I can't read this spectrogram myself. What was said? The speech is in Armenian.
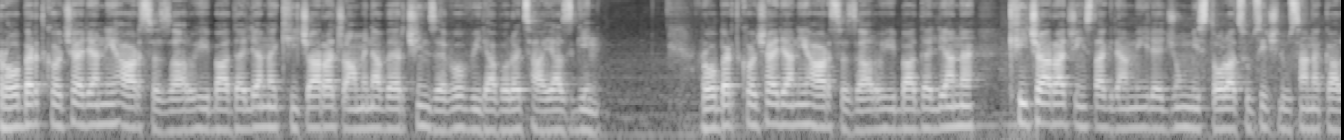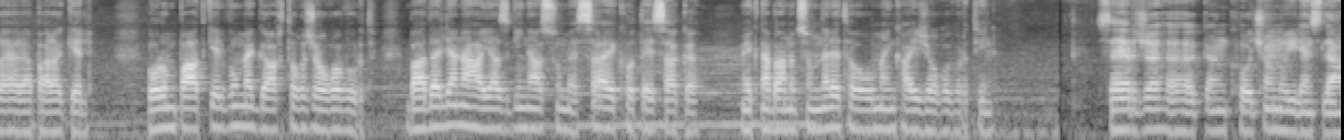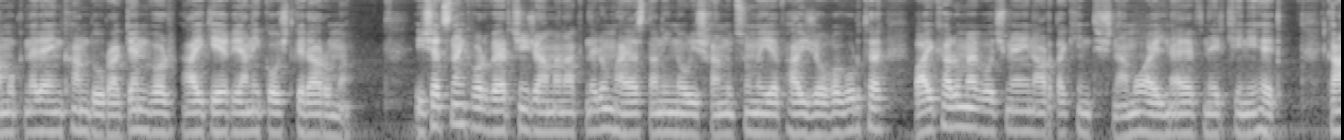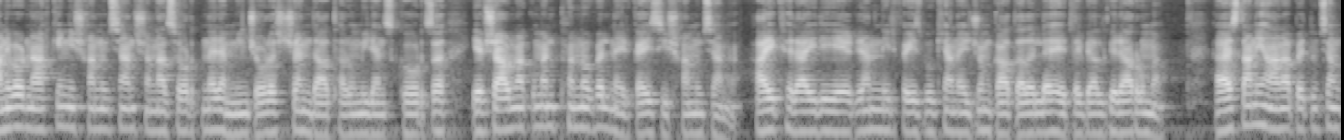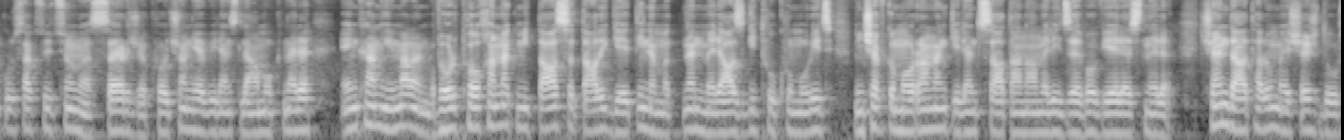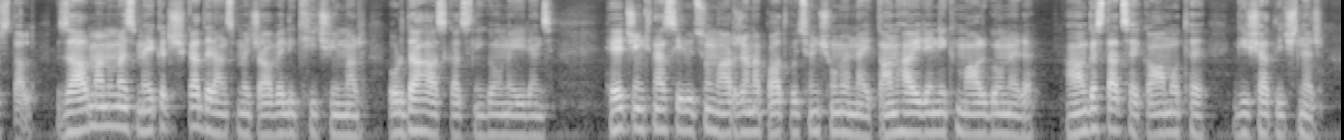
Ռոբերտ Քոչարյանի հարսը Զարուհի Բադալյանը քիչ առաջ ամենավերջին ձևով վիրավորեց Հայ ազգին։ Ռոբերտ Քոչարյանի հարսը Զարուհի Բադալյանը քիչ առաջ Ինստագրամի իր էջում մի ստորացուցիչ լուսանկար է հրապարակել, որում պատկերվում է գաղթող ժողովուրդ։ Բադալյանը Հայ ազգին ասում է՝ «Սա է քո տեսակը»։ Մեկնաբանությունները թողում ենք հայ ժողովրդին։ Սերժը, ՀՀԿ-ն, Քոչոն ու իրենց լամուկները այնքան դուռակ են, որ Հայկ Եղյանի կոշտ գրառումը։ Հիշեցնենք, որ վերջին ժամանակներում Հայաստանի նոր իշխանությունը և հայ ժողովուրդը պայքարում է ոչ միայն արտաքին թշնամու, այլ նաև ներքինի հետ։ Քանի որ նախկին իշխանության շնացորդները մինչ օրս չեն դադարում իրենց գործը և շարունակում են փնովել ներկայիս իշխանությանը, Հայկ Հրայրի Եղյանն իր ֆեյսբուքյան էջում կատարել է հետևյալ գրառումը. «Հայաստանի Հանրապետության կուսակցությունը, Սերժը, Քոչոն և իրենց լամուկները էնքան հիմար են, որ փոխանակ մի տասը տարի գետինը մտնեն մեր ազգի թուքումուրից, մինչև կմոռանանք իրենց սատանաների ձևով երեսները, չեն դադարում էշեշ դուրս տալ։ Զարմանում ես մեկը չկա դրանց մեջ ավելի քիչ հիմար, որ դա հասկացնի գոնե իրենց։ Հեչ ինքնասիրություն, արժանապատվություն չունեն այդ անհայրենիք մարգոները։ Հանգստացեք, ամոթ է, գիշատիչներ»։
